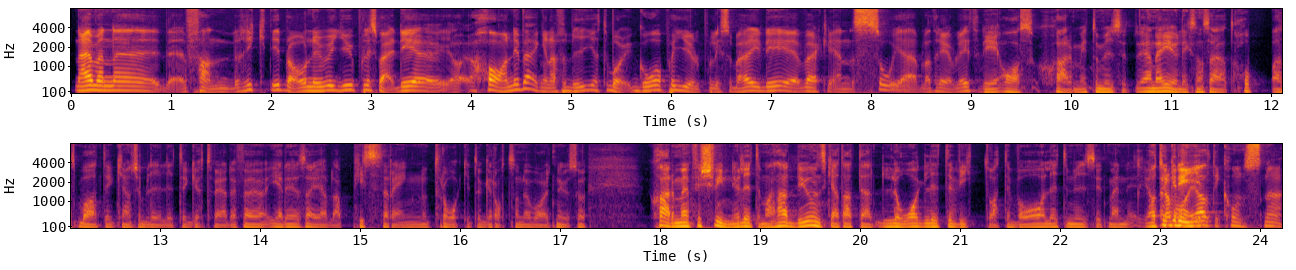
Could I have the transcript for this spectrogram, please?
Nej men eh, fan riktigt bra. Och nu är jul på Liseberg. Det är, har ni vägarna förbi Göteborg, gå på jul på Liseberg. Det är verkligen så jävla trevligt. Det är ascharmigt och mysigt. Det enda är ju liksom så här att hoppas bara att det kanske blir lite gött väder. För är det så här jävla pissregn och tråkigt och grått som det har varit nu så Charmen försvinner lite. Man hade ju önskat att det låg lite vitt och att det var lite mysigt. Men jag tycker De det har är... ju alltid konstsnö.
